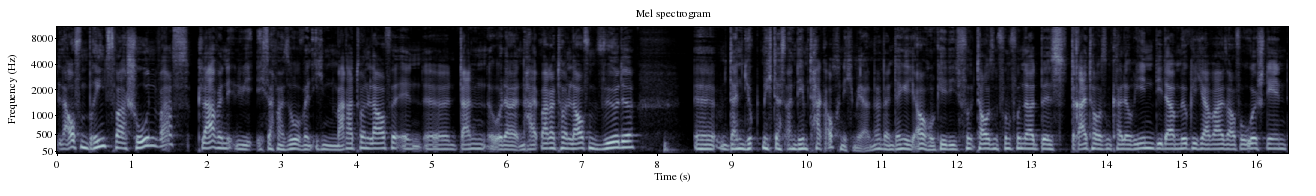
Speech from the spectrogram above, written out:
Laufen bringt zwar schon was. Klar, wenn ich sag mal so, wenn ich einen Marathon laufe, in, äh, dann oder einen Halbmarathon laufen würde, äh, dann juckt mich das an dem Tag auch nicht mehr. Ne? Dann denke ich auch, okay, die 1500 bis 3000 Kalorien, die da möglicherweise auf der Uhr stehen,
